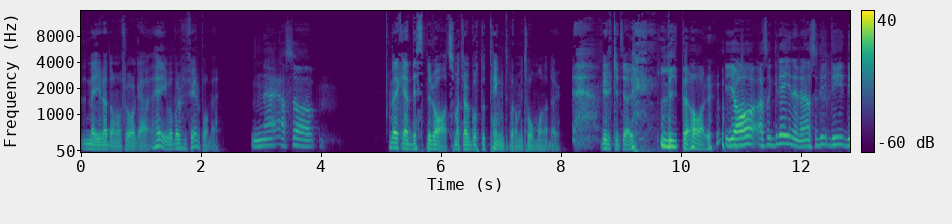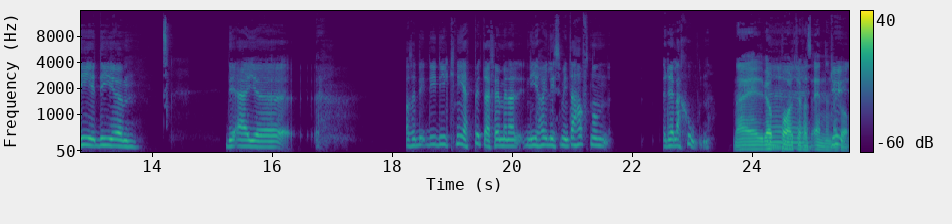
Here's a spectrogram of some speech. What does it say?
mejla dem och fråga, hej vad var det för fel på mig? Nej, alltså... Verkar jag desperat, som att jag har gått och tänkt på dem i två månader. Vilket jag lite har. Ja, alltså grejen är den, alltså det, det, det, det, ehm, det är ju... Alltså det, det, det är knepigt där, för jag menar, ni har ju liksom inte haft någon relation. Nej, vi har bara Eh, träffats en enda du, gång.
